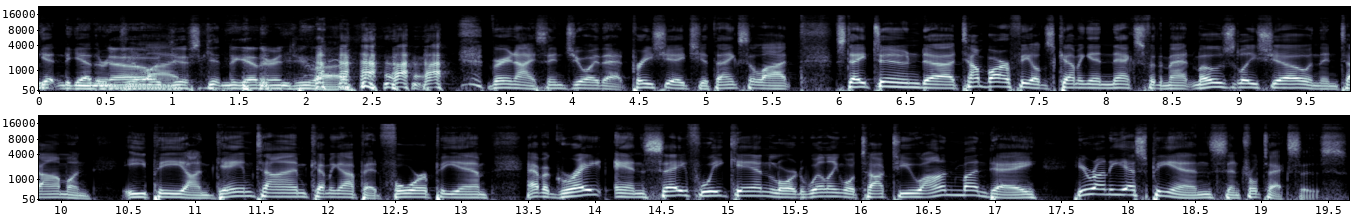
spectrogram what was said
getting together in no, July? just getting together in July. Very nice. Enjoy that. Appreciate you. Thanks a lot. Stay tuned. Uh, Tom Barfield's coming in next for the Matt Mosley Show, and then Tom on EP on Game Time coming up at 4 p.m. Have a great and safe weekend. Lord willing, we'll talk to you on Monday here on ESPN Central Texas.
